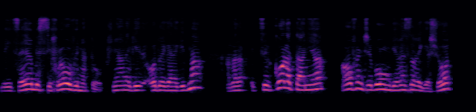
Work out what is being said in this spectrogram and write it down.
ויצייר בשכלו ובינתו. שנייה נגיד, עוד רגע נגיד מה, אבל אצל כל התניא, האופן שבו הוא מגרס לרגשות,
